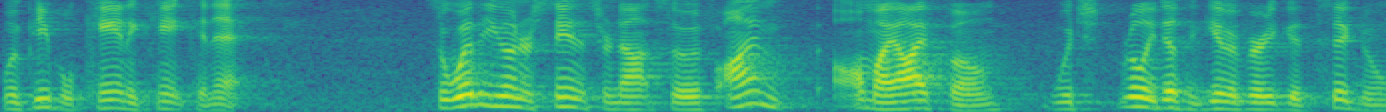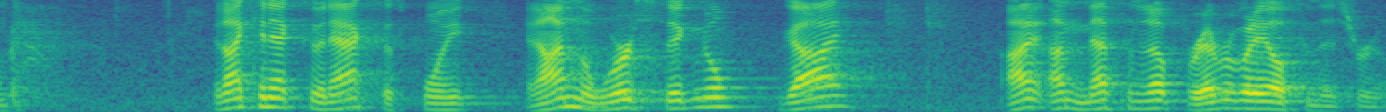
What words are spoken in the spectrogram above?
when people can and can't connect. So whether you understand this or not, so if I'm on my iPhone, which really doesn't give a very good signal, and I connect to an access point, and I'm the worst signal guy, I, am messing it up for everybody else in this room,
